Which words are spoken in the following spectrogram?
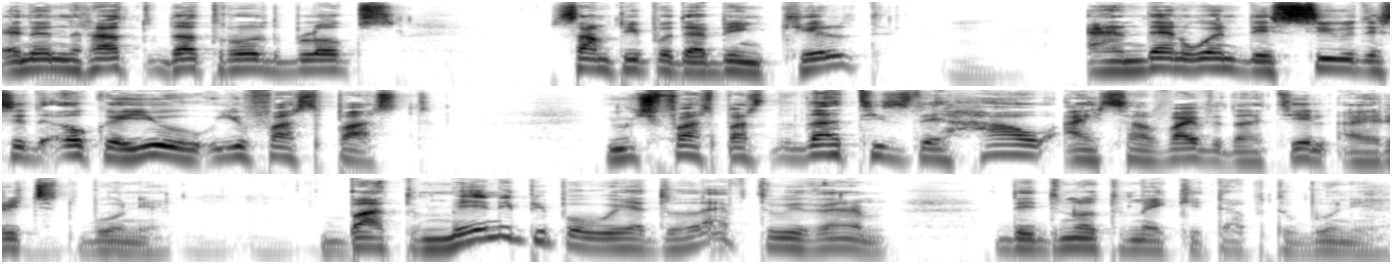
And then that, that roadblocks, some people they're being killed. Mm. And then when they see you, they said, okay, you, you fast passed. You fast passed. That is the how I survived until I reached Bunia. Mm-hmm. But many people we had left with them, they did not make it up to Bunia.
